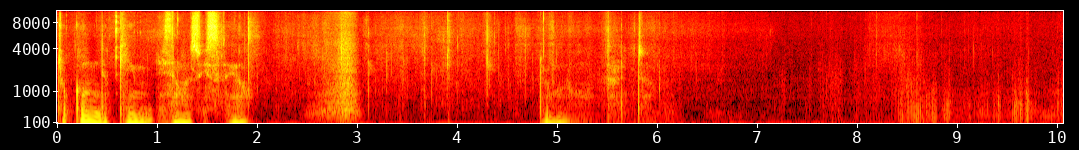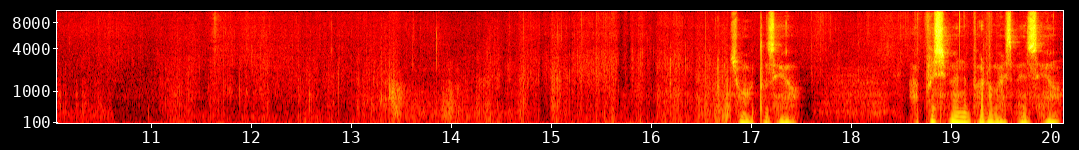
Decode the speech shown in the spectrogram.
조금 느낌 이상할 수 있으세요? 이쪽으로 살짝 좀 어떠세요? 아프시면 바로 말씀해 주세요.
